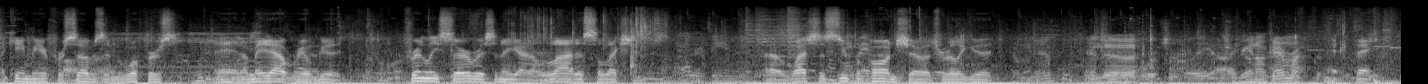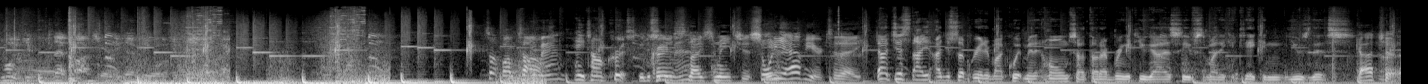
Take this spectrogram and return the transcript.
I came here for subs and woofers, and I made out real good. Friendly service, and they got a lot of selections. Uh, watch the Super Pawn show; it's really good. And uh, for being on camera. Thanks. What's up? I'm Tom. man. Hey, Tom, Chris. Good to see you, Chris, man. nice to meet you. So what do you have here today? I just I, I just upgraded my equipment at home, so I thought I'd bring it to you guys, see if somebody can they can use this. Gotcha.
